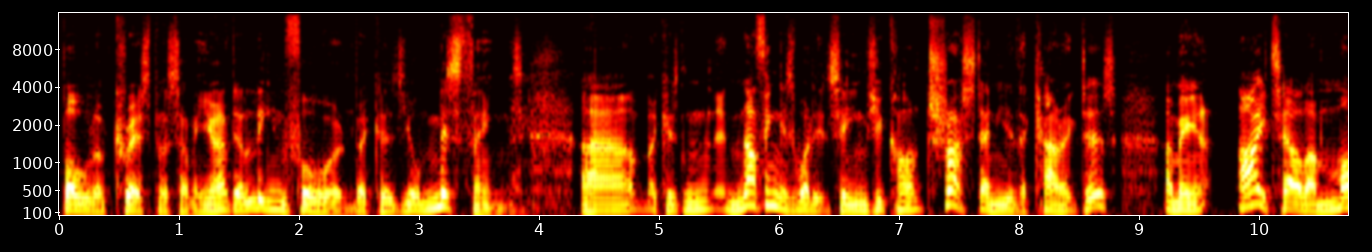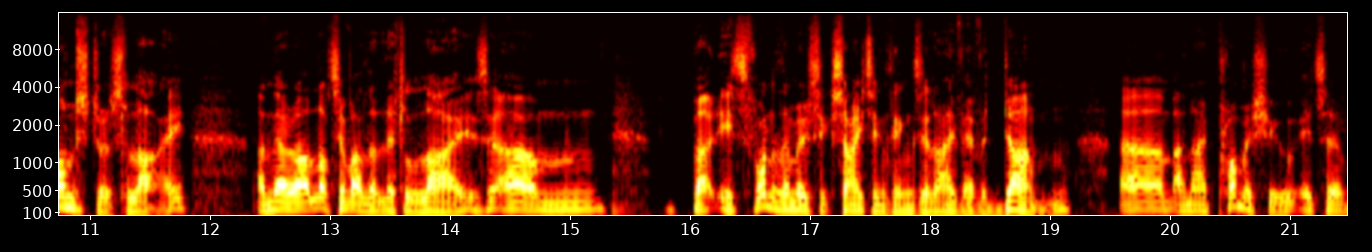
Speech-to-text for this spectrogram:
bowl of crisp or something. You have to lean forward because you'll miss things. Uh, because n- nothing is what it seems. You can't trust any of the characters. I mean, I tell a monstrous lie, and there are lots of other little lies. Um, but it's one of the most exciting things that I've ever done. Um, and I promise you, it's a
